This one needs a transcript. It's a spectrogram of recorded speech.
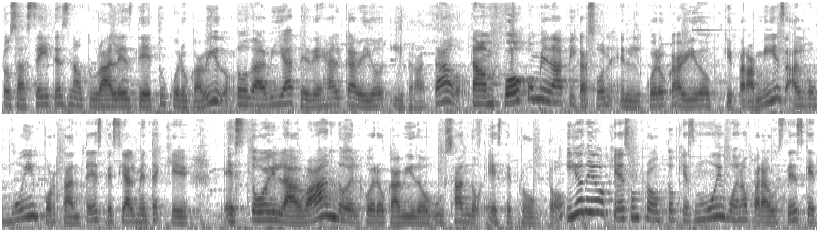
los aceites naturales de tu cuero cabelludo. Todavía te deja el cabello hidratado. Tampoco me da picazón en el cuero cabelludo, que para mí es algo muy importante, especialmente que estoy lavando el cuero cabelludo usando este producto. Y yo digo que es un producto que es muy bueno para ustedes que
